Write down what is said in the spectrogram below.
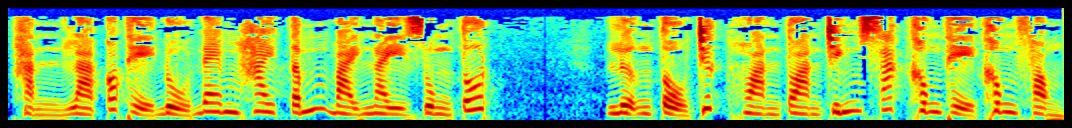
Hẳn là có thể đủ đem hai tấm bài này dùng tốt lượng tổ chức hoàn toàn chính xác không thể không phòng.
